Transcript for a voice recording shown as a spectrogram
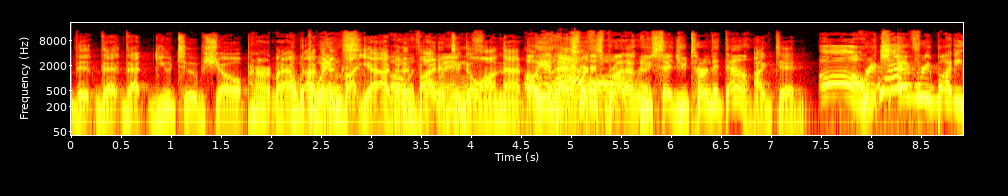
The, that that YouTube show apparently. Oh, with I've the been wings? invi- yeah, I've Oh, been with invited to go on that. Oh yeah, that's where this Oh, brought up. You said you turned it down. I did. oh, Rich, what? everybody,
